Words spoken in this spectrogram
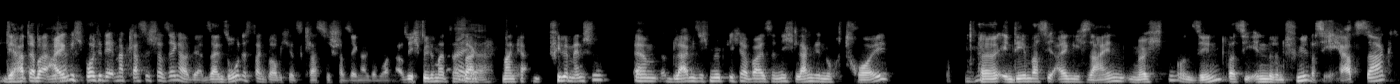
der hat aber ja. eigentlich wollte der immer klassischer Sänger werden. Sein Sohn ist dann, glaube ich, jetzt klassischer Sänger geworden. Also ich will mal ah, sagen, ja. man kann, viele Menschen ähm, bleiben sich möglicherweise nicht lang genug treu mhm. äh, in dem, was sie eigentlich sein möchten und sind, was sie innen drin fühlen, was ihr Herz sagt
